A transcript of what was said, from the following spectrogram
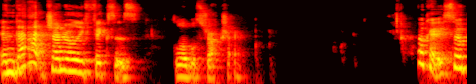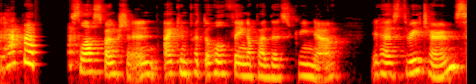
And that generally fixes global structure. Okay, so PacMap's loss function, I can put the whole thing up on the screen now. It has three terms.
